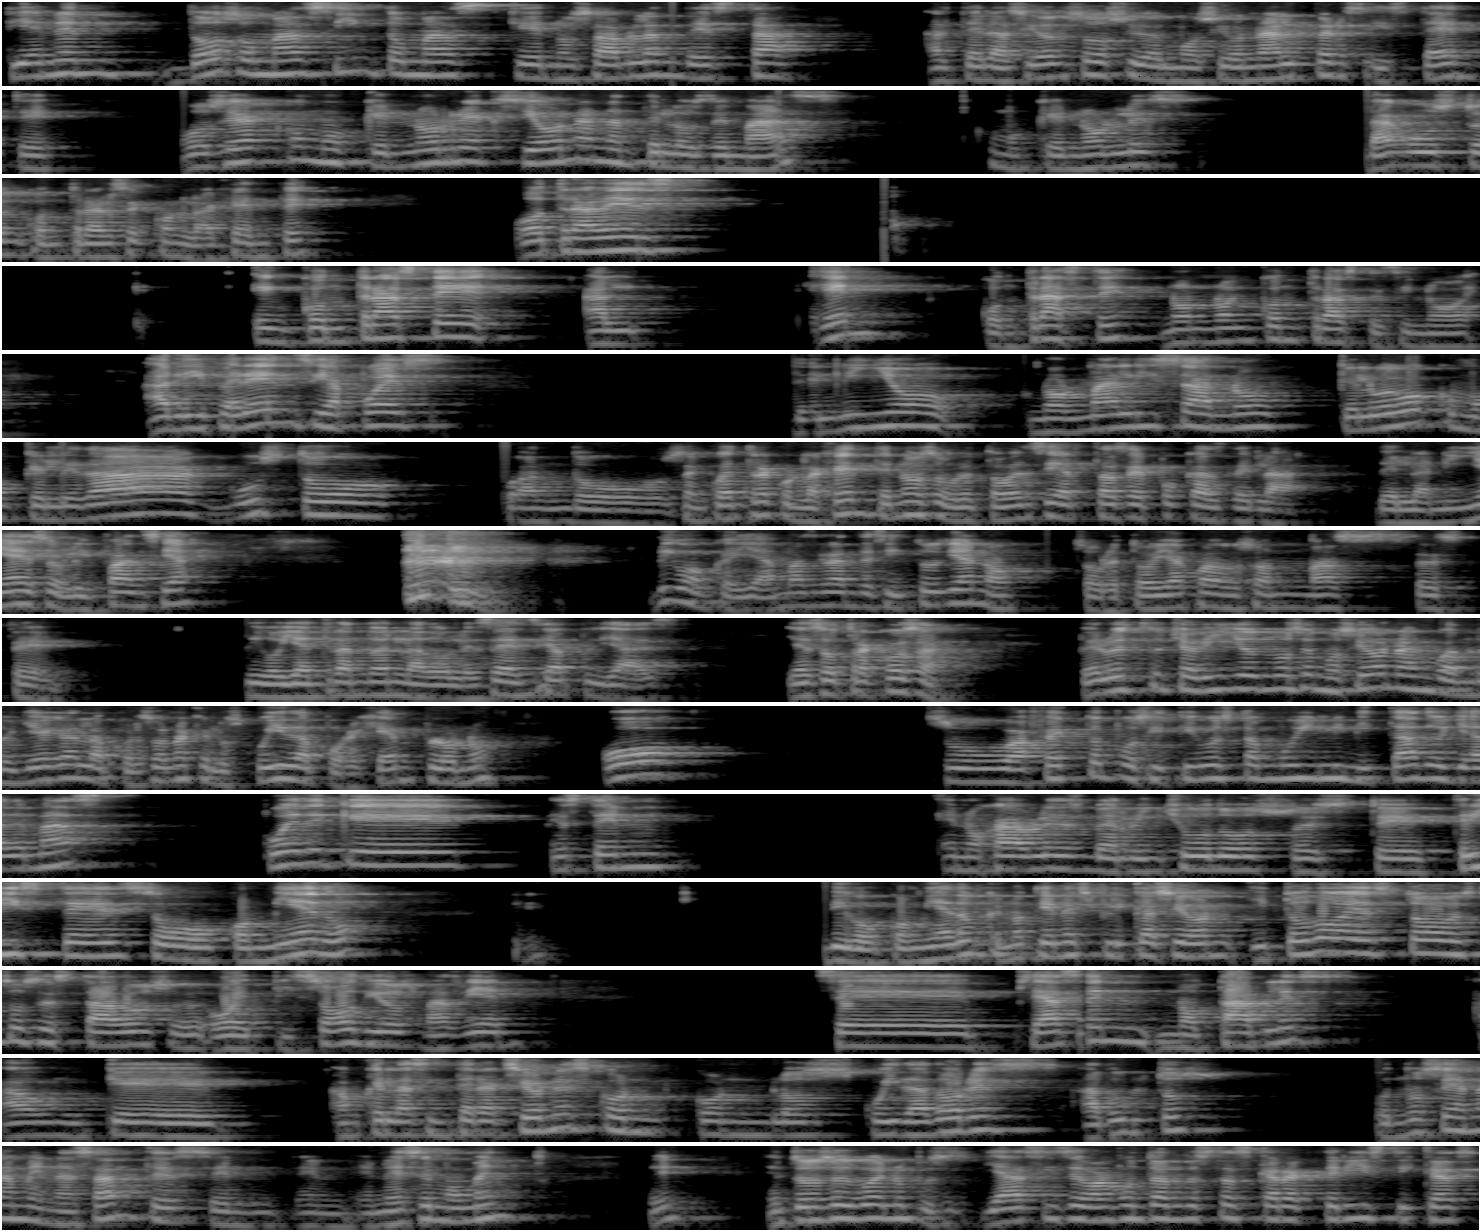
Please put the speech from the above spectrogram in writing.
tienen dos o más síntomas que nos hablan de esta alteración socioemocional persistente. O sea, como que no reaccionan ante los demás, como que no les da gusto encontrarse con la gente. Otra vez, en contraste al, en contraste, no, no en contraste, sino a diferencia, pues, del niño normal y sano, que luego como que le da gusto cuando se encuentra con la gente, ¿no? Sobre todo en ciertas épocas de la, de la niñez o la infancia. Digo, aunque ya más grandecitos ya no, sobre todo ya cuando son más, este, Digo, ya entrando en la adolescencia, pues ya es, ya es otra cosa. Pero estos chavillos no se emocionan cuando llega la persona que los cuida, por ejemplo, ¿no? O su afecto positivo está muy limitado y además puede que estén enojables, berrinchudos, este, tristes o con miedo. Digo, con miedo que no tiene explicación, y todo esto, estos estados o episodios más bien, se, hacen notables, aunque, aunque las interacciones con, los cuidadores adultos pues no sean amenazantes en, en ese momento. Entonces, bueno, pues ya así se van juntando estas características.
